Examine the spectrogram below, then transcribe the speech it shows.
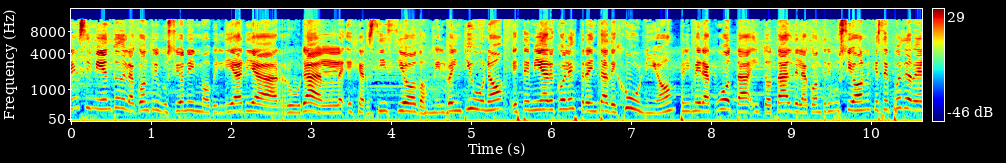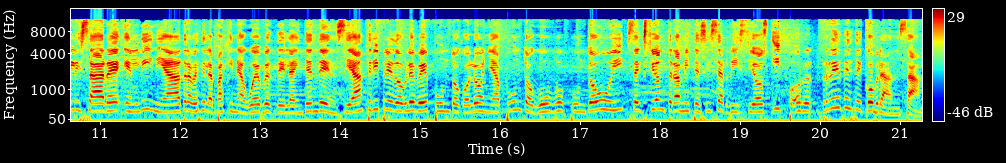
Vencimiento de la contribución inmobiliaria rural ejercicio 2021 este miércoles 30 de junio. Primera cuota y total de la contribución que se puede realizar en línea a través de la página web de la Intendencia www.colonia.gov.uy, sección trámites y servicios y por redes de cobranza.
